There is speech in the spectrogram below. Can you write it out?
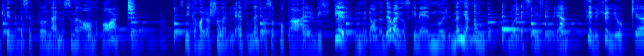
Kvinner ble sett på nærmest som en annen art. Som ikke har rasjonelle evner. Altså på en måte er virkelig underdannet. Og det var jo ganske med normen gjennom vår beste historie. Kvinner kunne jo ikke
